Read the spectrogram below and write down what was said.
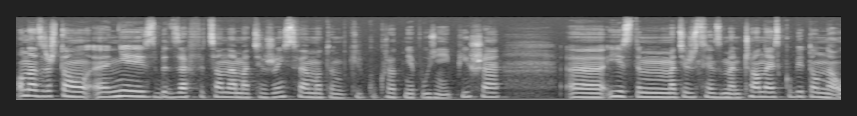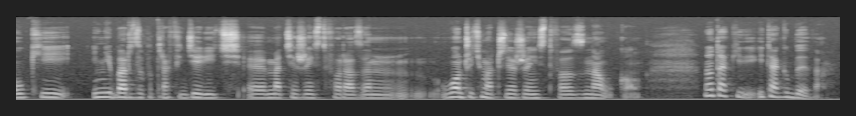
Ona zresztą e, nie jest zbyt zachwycona macierzyństwem, o tym kilkukrotnie później pisze. E, jest tym macierzyństwem zmęczona, jest kobietą nauki i nie bardzo potrafi dzielić e, macierzyństwo razem, łączyć macierzyństwo z nauką. No tak i, i tak bywa.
